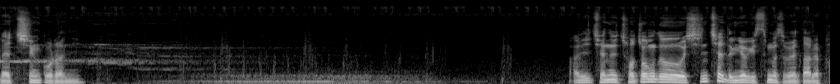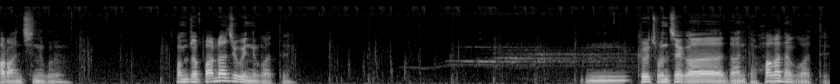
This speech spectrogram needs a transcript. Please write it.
매칭 고라니. 아니 쟤는 저 정도 신체 능력이 있으면서 왜 나를 바로 안 치는 거야? 점점 빨라지고 있는 것 같아. 음, 그 존재가 나한테 화가 난 것 같아.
